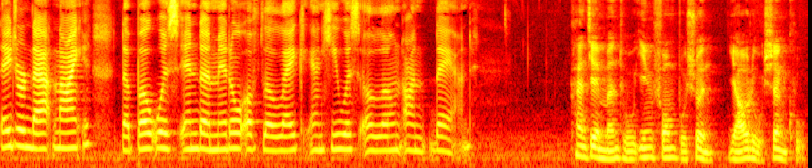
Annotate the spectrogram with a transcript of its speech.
Later that night, the boat was in the middle of the lake and he was alone on land. 看见门徒因风不顺，摇橹甚苦，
